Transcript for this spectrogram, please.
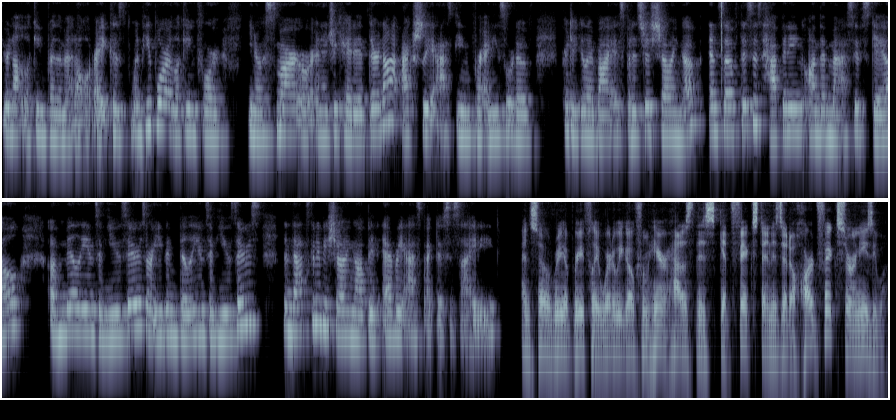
you're not looking for them at all, right? Because when people are looking for, you know, smart or uneducated, they're not actually asking for any sort of particular bias, but it's just showing up. And so, if this is happening on the massive scale of millions of users or even billions of users, then that's going to be showing up in every aspect of society. And so, Ria, briefly, where do we go from here? How does this get fixed? And is it a hard fix or an easy one?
